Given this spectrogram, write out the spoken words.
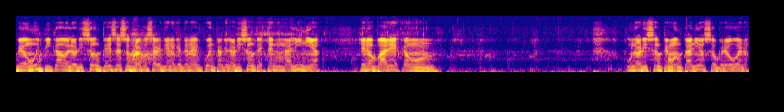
Veo muy picado el horizonte, esa es otra cosa que tienen que tener en cuenta, que el horizonte esté en una línea, que no parezca un, un horizonte montañoso, pero bueno.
